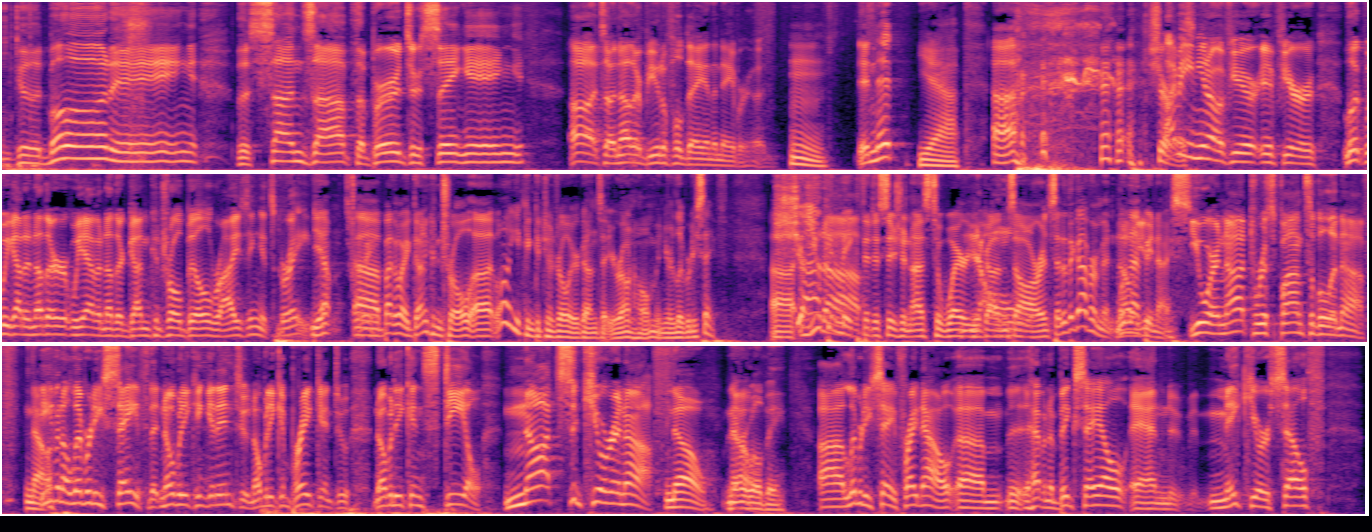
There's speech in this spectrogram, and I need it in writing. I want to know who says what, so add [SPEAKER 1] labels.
[SPEAKER 1] Good morning. The sun's up. The birds are singing. Oh, it's another beautiful day in the neighborhood, isn't it?
[SPEAKER 2] Yeah. Uh, sure.
[SPEAKER 1] I
[SPEAKER 2] is.
[SPEAKER 1] mean, you know, if you're if you're look, we got another we have another gun control bill rising. It's great.
[SPEAKER 2] Yep.
[SPEAKER 1] It's great.
[SPEAKER 2] Uh, by the way, gun control. Uh, well, you can control your guns at your own home and your liberty safe. Uh, you can
[SPEAKER 1] up.
[SPEAKER 2] make the decision as to where your
[SPEAKER 1] No.
[SPEAKER 2] guns are instead of the government. Wouldn't
[SPEAKER 1] No,
[SPEAKER 2] that
[SPEAKER 1] you-
[SPEAKER 2] be nice?
[SPEAKER 1] You are not responsible enough.
[SPEAKER 2] No.
[SPEAKER 1] Even a Liberty safe that nobody can get into, nobody can break into, nobody can steal. Not secure enough.
[SPEAKER 2] no, never
[SPEAKER 1] No.
[SPEAKER 2] will be.
[SPEAKER 1] Uh, Liberty Safe right now um, having a big sale and make yourself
